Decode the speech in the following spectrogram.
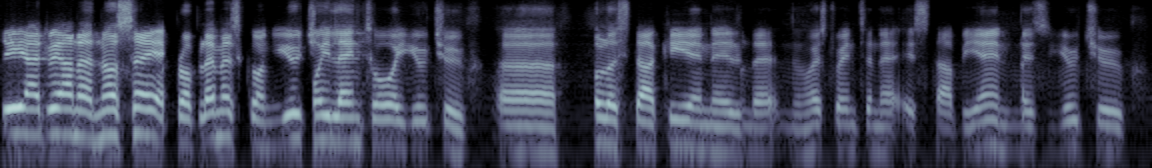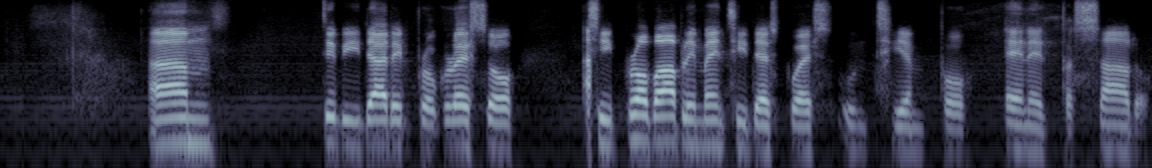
sí, Adriana, no sé, problemas con YouTube. Muy lento hoy YouTube. Eh, está aquí en el, de- nuestro internet, está bien, es YouTube. Um, actividad en progreso, así probablemente después un tiempo en el pasado.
